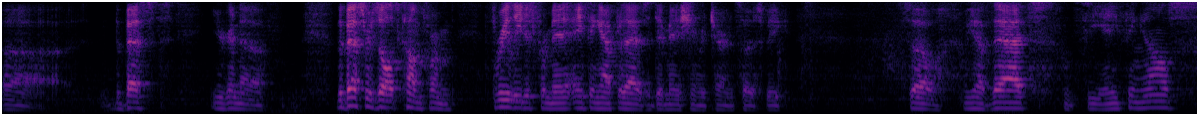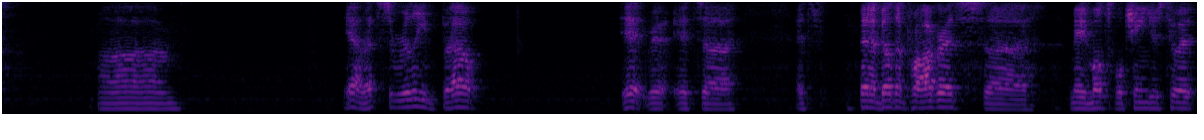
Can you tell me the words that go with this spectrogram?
uh, the best you're gonna. The best results come from three liters per minute. Anything after that is a diminishing return, so to speak. So we have that. Let's see anything else. Um, yeah, that's really about it. It's uh, it's been a build in progress. Uh, made multiple changes to it.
